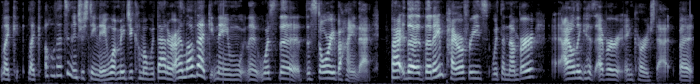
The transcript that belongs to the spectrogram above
like like oh that's an interesting name. What made you come up with that? Or i love that name. What's the the story behind that? Py- the the name pyro freeze with the number i don't think has ever encouraged that. But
